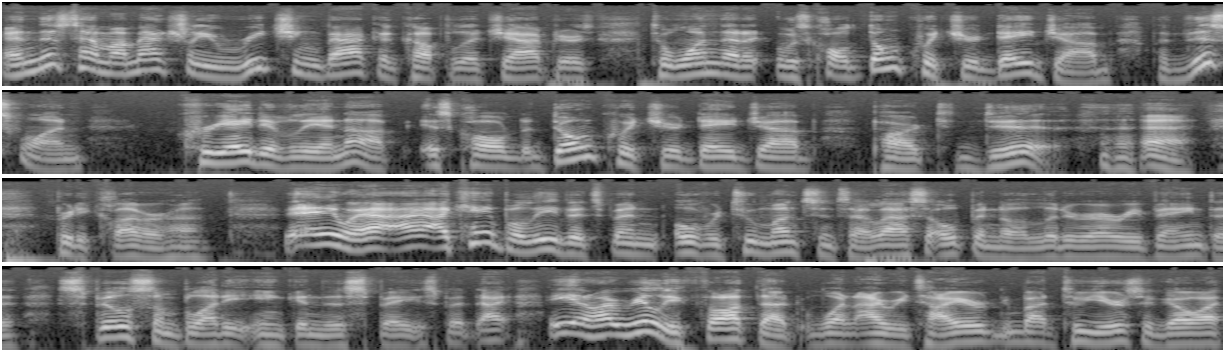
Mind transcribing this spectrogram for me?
and this time I'm actually reaching back a couple of chapters to one that was called Don't Quit Your Day Job. But this one, creatively enough, is called Don't Quit Your Day Job Part 2. Pretty clever, huh? Anyway, I, I, can't believe it's been over two months since I last opened a literary vein to spill some bloody ink in this space. But I, you know, I really thought that when I retired about two years ago, I,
